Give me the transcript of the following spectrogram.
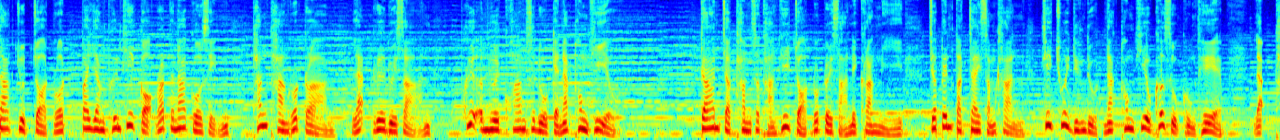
จากจุดจอดรถไปยังพื้นที่เกาะรัตนโกสินทร์ทั้งทางรถรางและเรือโดยสาร เพื่ออำนวยความสะดวกแก่นักท่องเที่ยว การจัดทำสถานที่จอดรถโดยสารในครั้งนี้ จะเป็นปัจจัยสำคัญที่ช่วยดึงดูดนักท่องเที่ยวเข้าสู่กรุงเทพ และท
